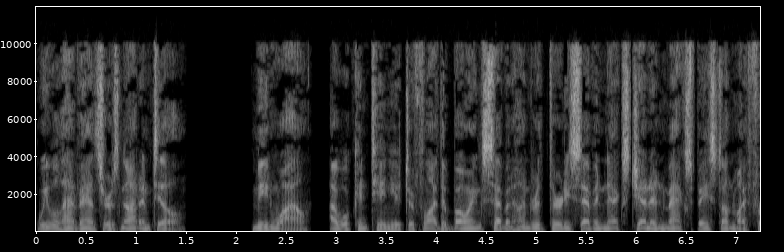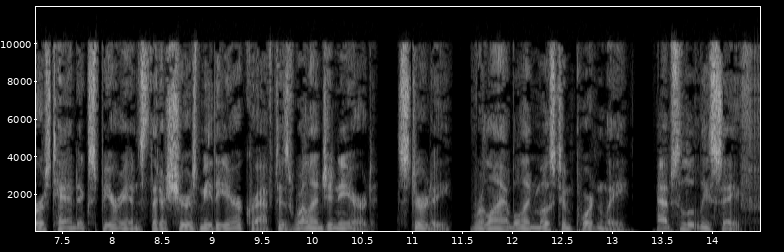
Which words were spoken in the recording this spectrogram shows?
we will have answers not until. Meanwhile, I will continue to fly the Boeing 737 Next Gen and MAX based on my first-hand experience that assures me the aircraft is well engineered, sturdy, reliable and most importantly, absolutely safe.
